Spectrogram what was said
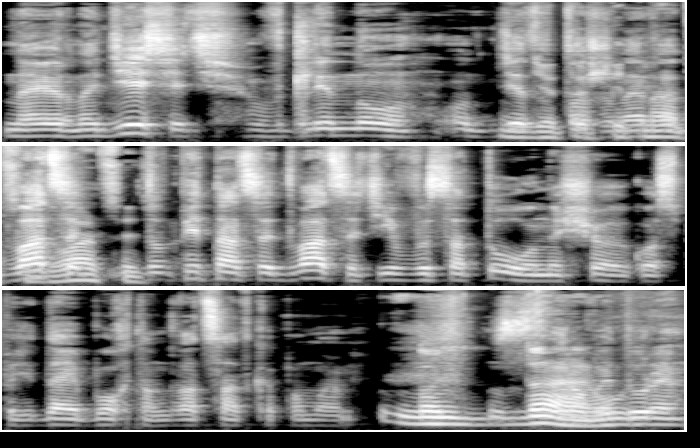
наверное, 10 в длину, вот где-то, Где-то тоже, наверное, 15-20. 20, 15-20, и в высоту он еще, господи, дай бог, там двадцатка, по-моему. Ну, да, Здоровые вот- дуры.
